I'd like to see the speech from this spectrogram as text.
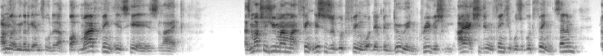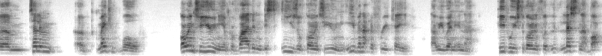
I'm not even gonna get into all of that. But my thing is here is like, as much as you man might think this is a good thing, what they've been doing previously, I actually didn't think it was a good thing. Tell him, um, tell him, uh, making well, going to uni and providing this ease of going to uni, even at the 3K that we went in at, people used to go in for less than that. But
